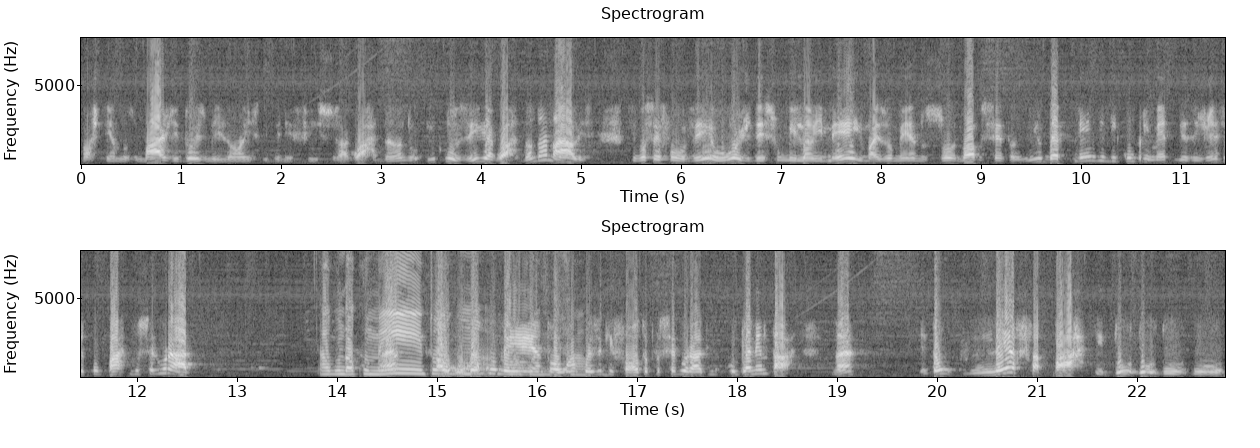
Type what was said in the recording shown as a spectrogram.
Nós temos mais de 2 milhões de benefícios aguardando, inclusive aguardando análise. Se você for ver hoje, desse 1 milhão e meio, mais ou menos 900 mil, depende de cumprimento de exigência por parte do segurado. Algum documento? Né? Algum alguma, documento, alguma coisa, alguma coisa que falta para o segurado complementar. Né? Então, nessa parte do, do, do, do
